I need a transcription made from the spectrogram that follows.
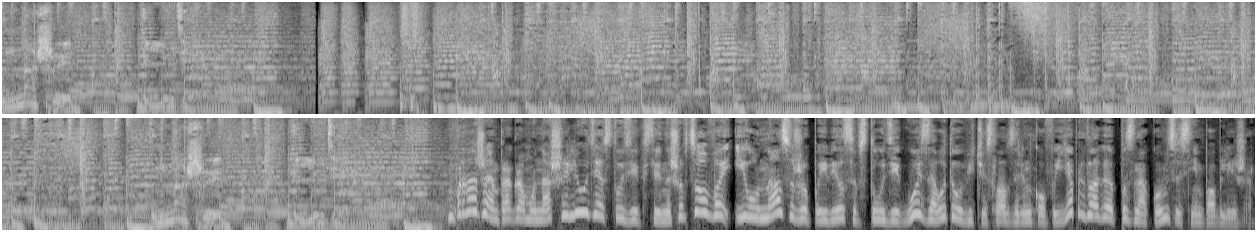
Наши люди. Наши люди. Продолжаем программу «Наши люди» в студии Екатерина Шевцова, и у нас уже появился в студии гость, зовут его Вячеслав Заренков, и я предлагаю познакомиться с ним поближе.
